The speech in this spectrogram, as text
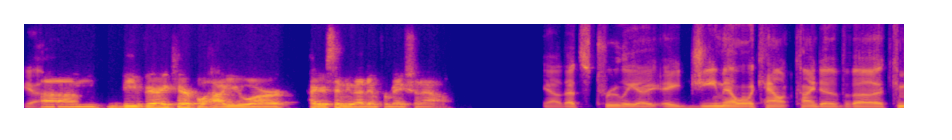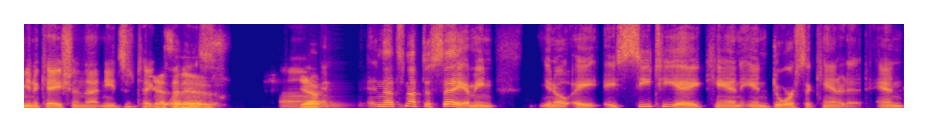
Yeah. Um, be very careful how you are how you're sending that information out. Yeah, that's truly a, a Gmail account kind of uh, communication that needs to take yes, place. Yes, it is. Um, yeah, and, and that's not to say. I mean, you know, a a CTA can endorse a candidate, and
